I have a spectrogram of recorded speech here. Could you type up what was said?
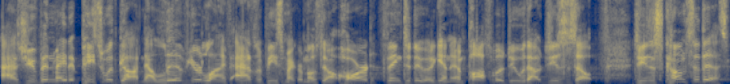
as you've been made at peace with God, now live your life as a peacemaker. Most hard thing to do. Again, impossible to do without Jesus' help. Jesus comes to this,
